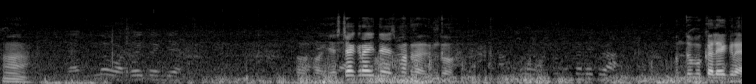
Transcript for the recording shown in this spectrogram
ಹಾಂ ಎಲ್ಲ ಹೊಡೆದೋಯ್ತು ಹಂಗೆ ಹಾಂ ಎಷ್ಟು ಎಕರೆ ಐತೆ ಯಜಮಾನ್ರ ನಿಮ್ಮದು ಒಂದು ಮುಕ್ಕಾಲು ಎಕರೆ?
